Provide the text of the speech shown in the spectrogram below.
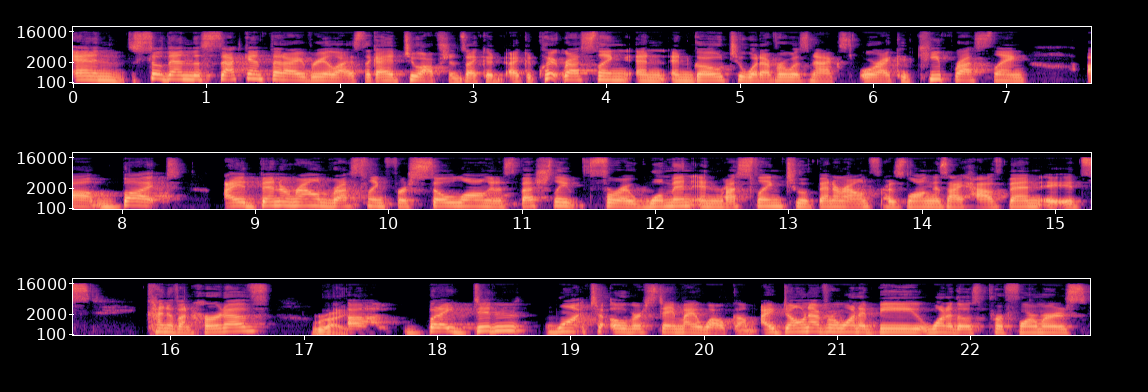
and so then the second that I realized, like I had two options, I could I could quit wrestling and and go to whatever was next, or I could keep wrestling. Um, but I had been around wrestling for so long, and especially for a woman in wrestling to have been around for as long as I have been, it's kind of unheard of. Right. Um, but I didn't want to overstay my welcome. I don't ever want to be one of those performers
